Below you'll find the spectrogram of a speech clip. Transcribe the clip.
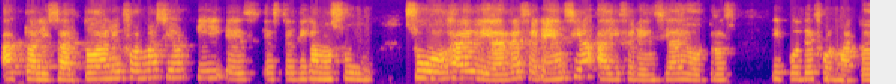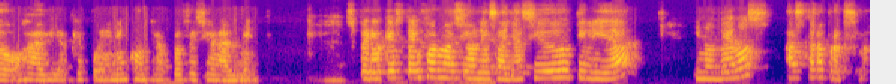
actualizar toda la información y es, este digamos, su, su hoja de vida de referencia a diferencia de otros tipos de formato de hoja de vida que pueden encontrar profesionalmente. Espero que esta información les haya sido de utilidad y nos vemos hasta la próxima.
